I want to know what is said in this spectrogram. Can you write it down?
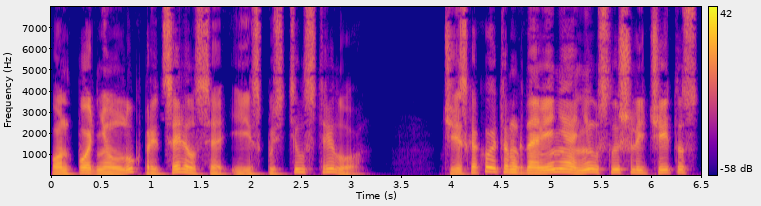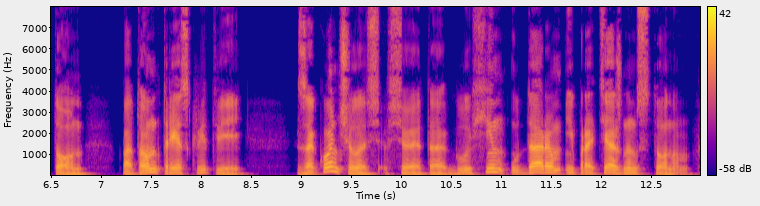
Он поднял лук, прицелился и спустил стрелу. Через какое-то мгновение они услышали чей-то стон, потом треск ветвей. Закончилось все это глухим ударом и протяжным стоном —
